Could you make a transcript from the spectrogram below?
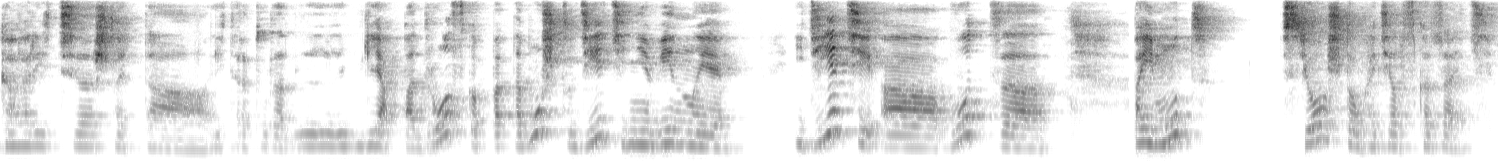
говорить, э, что это литература для подростков, потому что дети невинные. И дети а, вот а, поймут все, что он хотел сказать.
